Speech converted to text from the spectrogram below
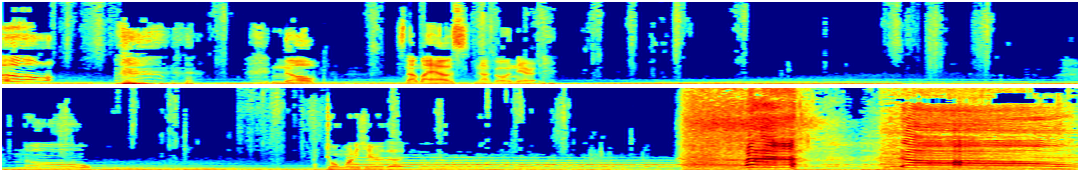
Oh! no. It's not my house. I'm not going near it. No. I don't want to hear that. Ah! No!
